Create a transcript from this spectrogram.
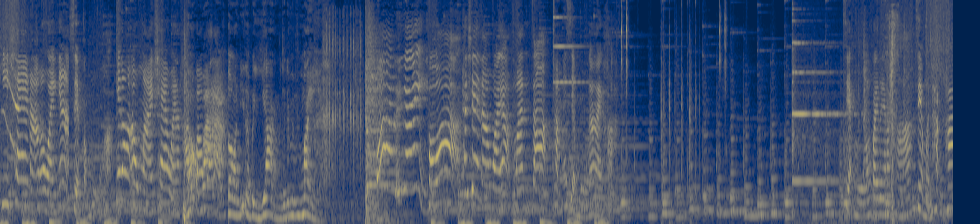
ที่แช่น้ำเอาไว้เนี่ยเสียบกับหมูค่ะ ที่เราเอาไม้แช่ไว้นะคะเพรู้ราะป่าวว่าว่าอะไรตอนที่เราไปย่างมันจะได้ไม่ไหม้ไงจะบ้าหรือไง เพราะว่าถ้าแช่น้ำไว้อะมันจะทำให้เสียบหมูง่ายค่ะ เสียบหมูลงไปเลยนะคะ เสียบเหมือนถักผ้า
